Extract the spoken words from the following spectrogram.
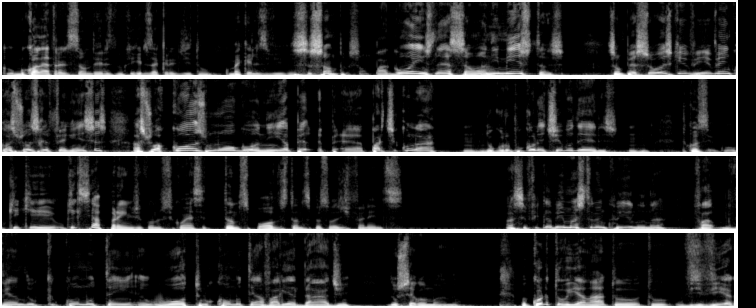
Como- Qual é a tradição deles? No que, que eles acreditam? Como é que eles vivem? São, são pagões, né? São animistas. São pessoas que vivem com as suas referências, a sua cosmogonia eh, particular do grupo coletivo deles. Uhum. O, que, que, o que, que se aprende quando se conhece tantos povos, tantas pessoas diferentes? Ah, você fica bem mais tranquilo, né? Fa- vendo que- como tem o outro, como tem a variedade do ser humano. Mas quando tu ia lá, tu, tu vivia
